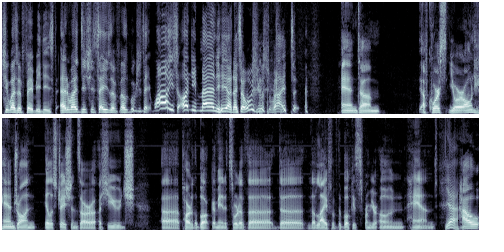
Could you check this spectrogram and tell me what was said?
she was a feminist, and what did she say in the first book? She said, "Wow, it's only man here." And I said, "Oh, you're right." And um, of course, your own hand drawn illustrations are a, a huge uh, part of the book. I mean, it's sort of the the the life of the book is from your own hand. yeah. How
